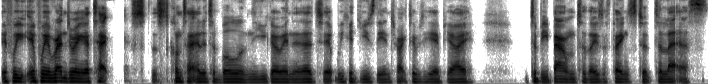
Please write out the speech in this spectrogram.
if we if we're rendering a text that's content editable and you go in and edit it, we could use the interactivity API to be bound to those things to to let us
